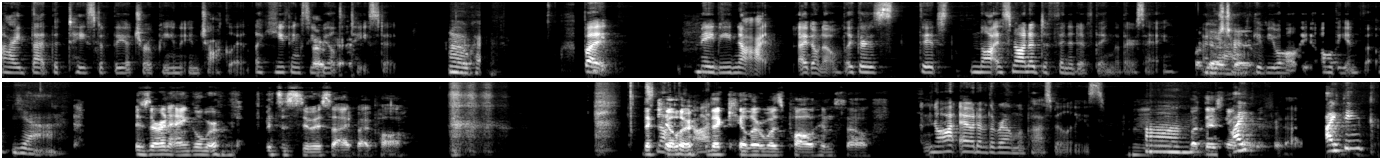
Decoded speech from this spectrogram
I that the taste of the atropine in chocolate. Like he thinks you'd okay. be able to taste it. Okay. But maybe not. I don't know. Like there's it's not it's not a definitive thing that they're saying. Okay. I'm just trying to give you all the all the info. Yeah. Is there an angle where it's a suicide by Paul? the it's killer not, the killer was Paul himself. Not out of the realm of possibilities. Hmm. Um, but there's no I, motive for that. I think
